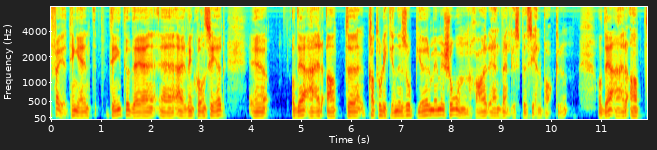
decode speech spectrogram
føye ting, en ting til det eh, Ervin Kohn sier. Eh, og det er at eh, katolikkenes oppgjør med misjon har en veldig spesiell bakgrunn. Og det er at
